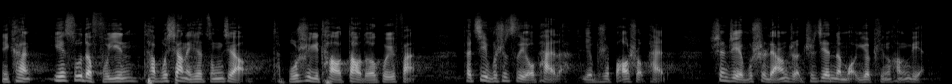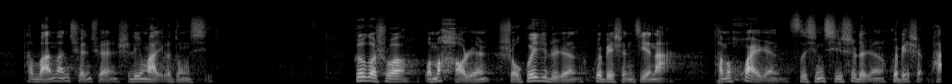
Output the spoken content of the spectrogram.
你看，耶稣的福音，它不像那些宗教，它不是一套道德规范，它既不是自由派的，也不是保守派的，甚至也不是两者之间的某一个平衡点，它完完全全是另外一个东西。哥哥说，我们好人、守规矩的人会被神接纳，他们坏人、自行其事的人会被审判。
